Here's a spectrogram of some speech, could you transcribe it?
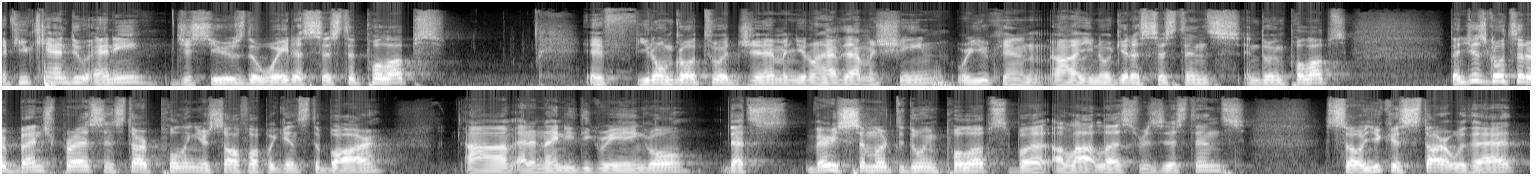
if you can't do any, just use the weight assisted pull ups. If you don't go to a gym and you don't have that machine where you can, uh, you know, get assistance in doing pull ups, then just go to the bench press and start pulling yourself up against the bar um, at a 90 degree angle. That's very similar to doing pull ups, but a lot less resistance. So you could start with that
